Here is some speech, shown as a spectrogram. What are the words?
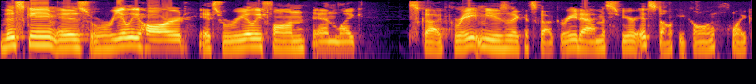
This game is really hard. It's really fun and like it's got great music. It's got great atmosphere. It's Donkey Kong. Like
